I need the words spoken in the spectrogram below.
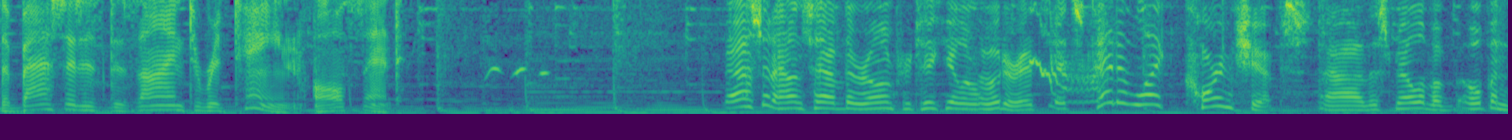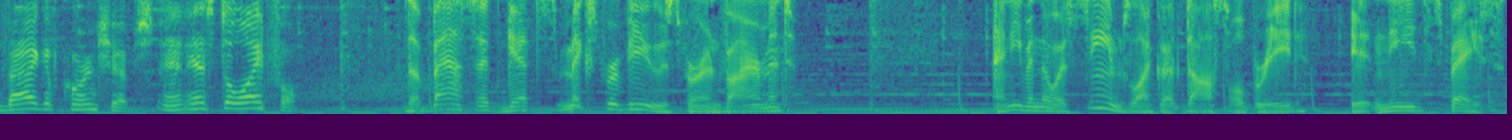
the Basset is designed to retain all scent. Basset hounds have their own particular odor. It's, it's kind of like corn chips, uh, the smell of an open bag of corn chips, and it's delightful. The Basset gets mixed reviews for environment. And even though it seems like a docile breed, it needs space.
